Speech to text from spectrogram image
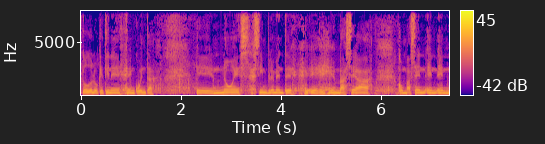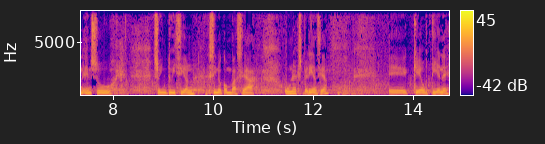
todo lo que tiene en cuenta, eh, no es simplemente eh, en base a, con base en, su, su, intuición, sino con base a una experiencia eh, que obtiene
